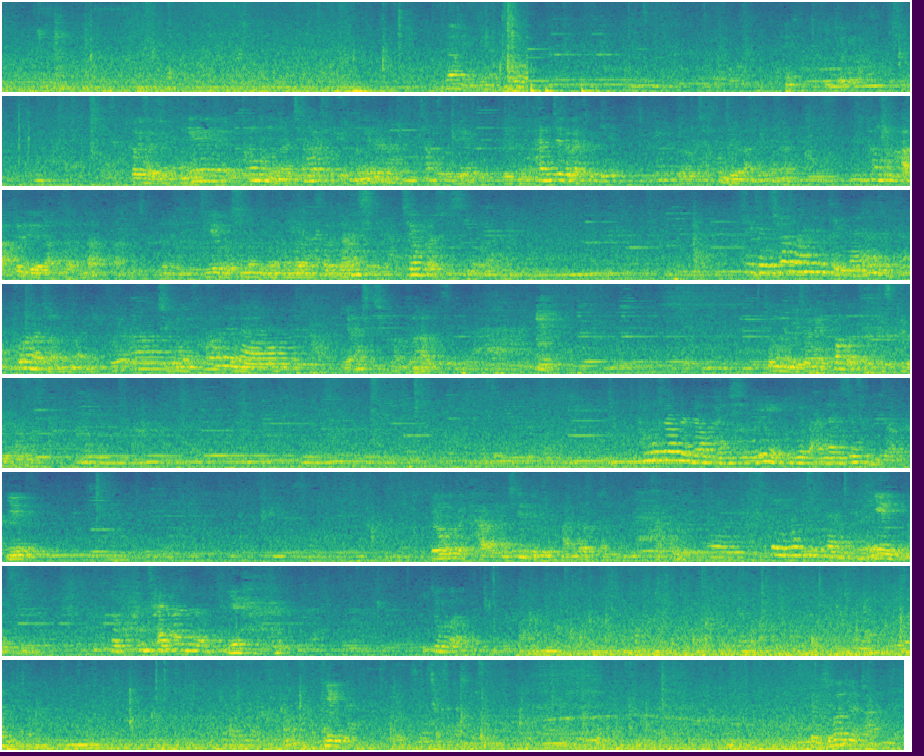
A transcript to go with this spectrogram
그 다음에 여기는 또 네, 이쪽에 저희가 이제 공예, 한국 문화를 체험할 수 있게 공예를 하는 장소들이에요. 예를 들면 한지를 가지고 여러 작품들을 만들거나 한국 아틀리에를 한다거나 또는 뒤에 보시면 이런 공간에서 이제 한식 체험을 할수 있습니다. 실제 체험하는 것도 있나요? 그래서? 코로나 전에 많이 했고요. 아, 지금은 코로나. 때문에 이 한식 식품 분할하고 있습니다. 저는 예전에 했던 것들 디스플레이하고 있습니다. 한 국 사람들에 대한 관심이 이게 많아지죠, 점점. 예. 이런 것들 다 현지인들이 작품들입니다. 네, 스페인 현지 사람들이. 예, 맞습니다. 너무 잘 만들었네. 예. 이쪽으로 와요. 예, 예. 그 직원들 다.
